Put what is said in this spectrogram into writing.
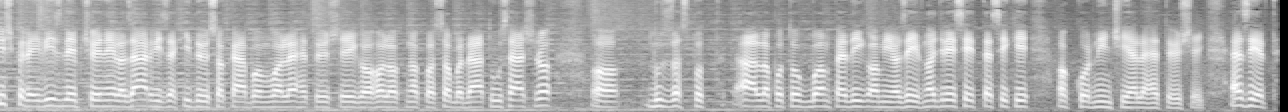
Kiskörei vízlépcsőnél az árvizek időszakában van lehetőség a halaknak a szabad átúszásra, a duzzasztott állapotokban pedig, ami az év nagy részét teszi ki, akkor nincs ilyen lehetőség. Ezért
